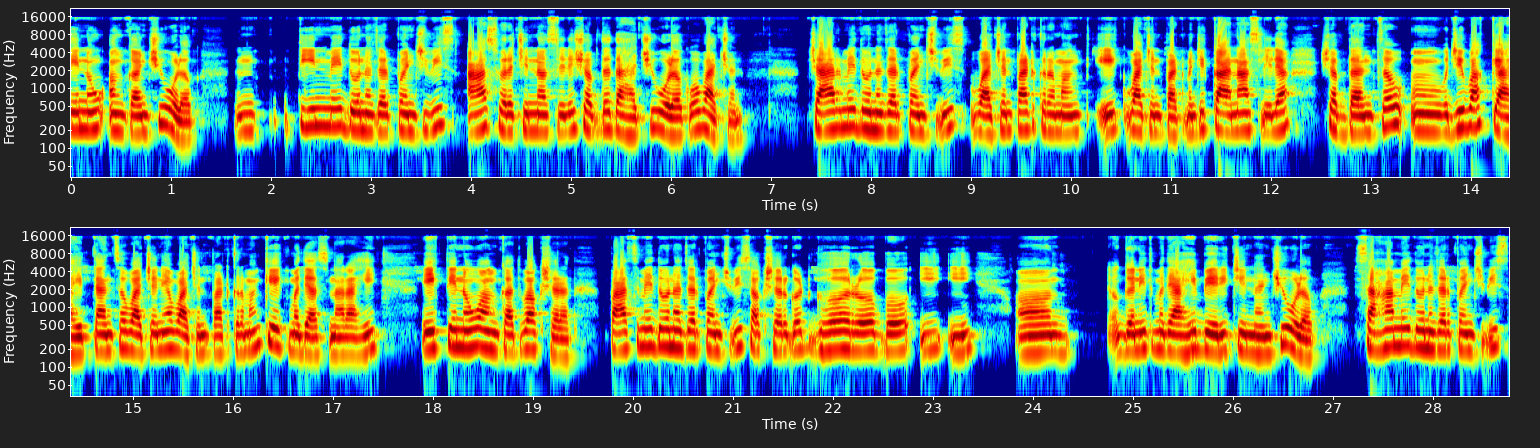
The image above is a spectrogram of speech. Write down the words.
ते नऊ अंकांची ओळख. तीन मे दोन हजार पंचवीस आ स्वरचिन्ह असलेले शब्द दहाची ओळख व वाचन. चार मे दोन हजार पंचवीस वाचनपाठ क्रमांक एक वाचनपाठ म्हणजे काना असलेल्या शब्दांचं जे वाक्य आहेत त्यांचं वाचन या वाचनपाठ क्रमांक एकमध्ये असणार आहे. एक ते नऊ अंकात व अक्षरात. पाच मे दोन हजार पंचवीस अक्षरगट घ र ब ई ई गणितमध्ये आहे बेरीज चिन्हांची ओळख. सहा मे दोन हजार पंचवीस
